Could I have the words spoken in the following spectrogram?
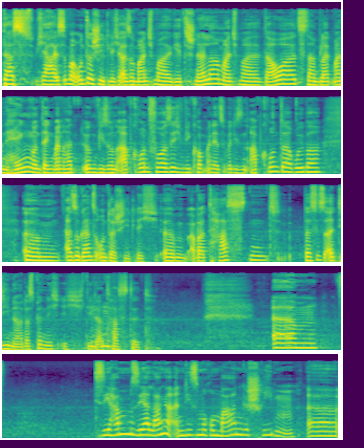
das ja ist immer unterschiedlich. Also manchmal geht's schneller, manchmal dauert's, dann bleibt man hängen und denkt, man hat irgendwie so einen Abgrund vor sich. Wie kommt man jetzt über diesen Abgrund darüber? Ähm, also ganz unterschiedlich. Ähm, aber tastend, das ist Adina, das bin nicht ich, die mhm. da tastet. Ähm, Sie haben sehr lange an diesem Roman geschrieben. Äh,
